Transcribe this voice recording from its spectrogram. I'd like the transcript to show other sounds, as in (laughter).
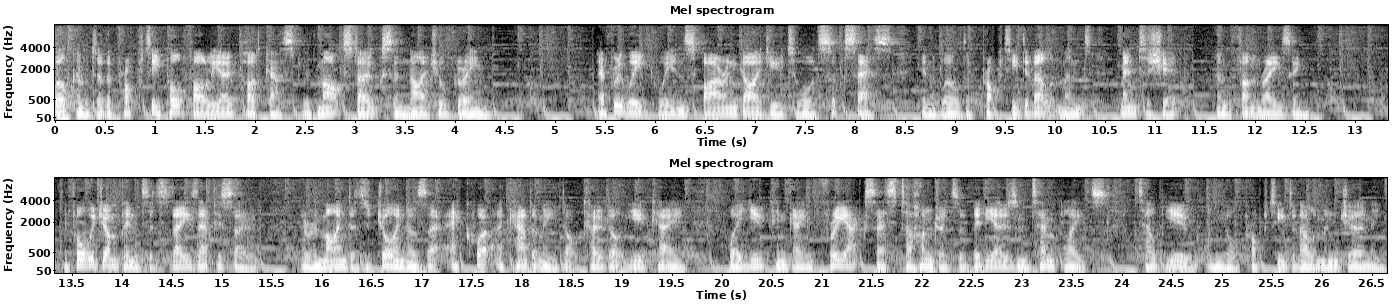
Welcome to the Property Portfolio Podcast with Mark Stokes and Nigel Green. Every week, we inspire and guide you towards success in the world of property development, mentorship, and fundraising. Before we jump into today's episode, a reminder to join us at equaacademy.co.uk, where you can gain free access to hundreds of videos and templates to help you on your property development journey.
